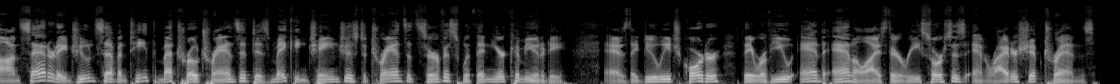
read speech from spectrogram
On Saturday, June 17th, Metro Transit is making changes to transit service within your community. As they do each quarter, they review and analyze their resources and ridership trends.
